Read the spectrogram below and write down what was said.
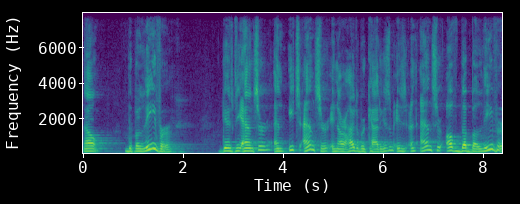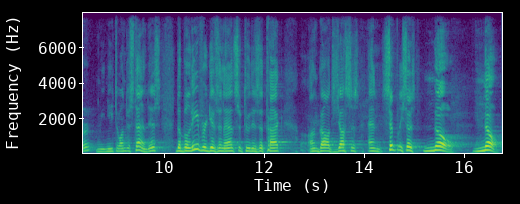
Now, the believer gives the answer, and each answer in our Heidelberg Catechism is an answer of the believer. We need to understand this. The believer gives an answer to this attack on God's justice and simply says, No, no.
